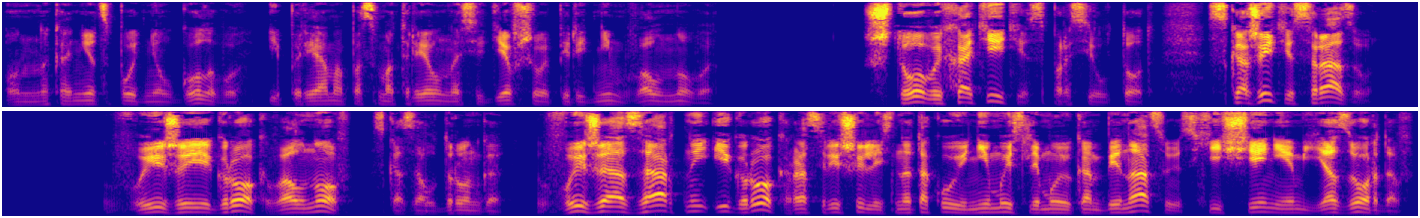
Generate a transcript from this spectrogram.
Он наконец поднял голову и прямо посмотрел на сидевшего перед ним Волнова. Что вы хотите? спросил тот. Скажите сразу. Вы же игрок, Волнов, сказал Дронга. Вы же азартный игрок, раз решились на такую немыслимую комбинацию с хищением язордов.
